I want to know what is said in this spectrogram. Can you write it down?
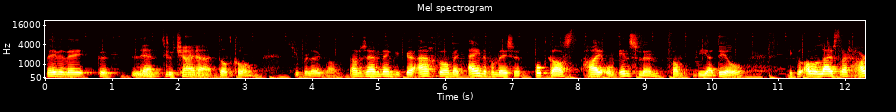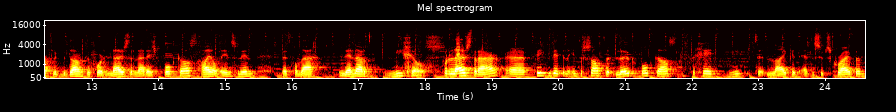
www.len2china.com Superleuk man. Nou, dan zijn we denk ik aangekomen bij het einde van deze podcast High on Insulin van Diadeel. Ik wil alle luisteraars hartelijk bedanken voor het luisteren naar deze podcast High on Insulin met vandaag Lennart Michels. Voor de luisteraar, eh, vind je dit een interessante, leuke podcast? Vergeet niet te liken en te subscriben.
